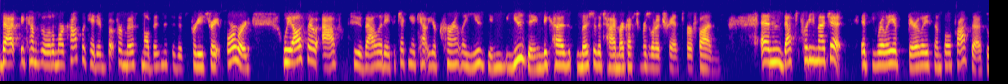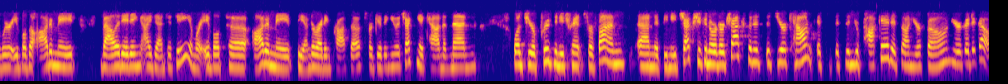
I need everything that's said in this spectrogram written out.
that becomes a little more complicated. But for most small businesses, it's pretty straightforward. We also ask to validate the checking account you're currently using, using because most of the time our customers want to transfer funds. And that's pretty much it it's really a fairly simple process. We're able to automate validating identity and we're able to automate the underwriting process for giving you a checking account. And then once you're approved and you transfer funds, and if you need checks, you can order checks and it's, it's your account, it's, it's in your pocket, it's on your phone, you're good to go.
